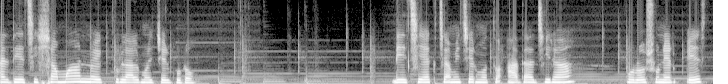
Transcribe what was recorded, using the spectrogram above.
আর দিয়েছি সামান্য একটু লাল মরিচের গুঁড়ো। দিয়েছি এক চামচের মতো আদা জিরা ও রসুনের পেস্ট।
